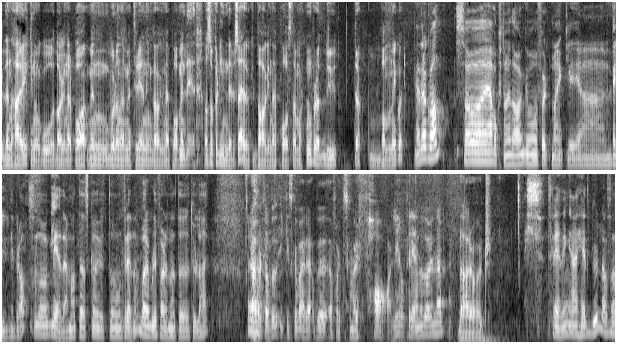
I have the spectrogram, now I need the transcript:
den her er ikke noe god dagen derpå, men hvordan er det med trening dagen derpå? Men det, altså for din del så er det jo ikke dagen derpå hos deg, Morten, for du drakk vann i går. Jeg drakk vann, så jeg våkna i dag og følte meg egentlig eh, veldig bra. Så nå gleder jeg meg til jeg skal ut og trene. Bare bli ferdig med dette tullet her. Jeg har hørt at det ikke skal være At det faktisk kan være farlig å trene dagen derpå. Det har jeg hørt. Trening er helt gull. Altså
